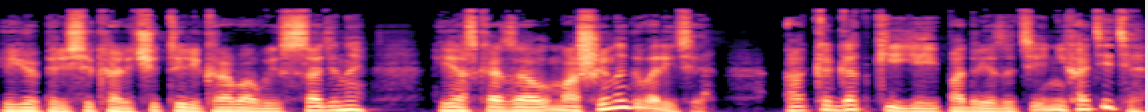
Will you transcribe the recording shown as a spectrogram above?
ее пересекали четыре кровавые ссадины, я сказал, «Машина, говорите? А коготки ей подрезать не хотите?»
